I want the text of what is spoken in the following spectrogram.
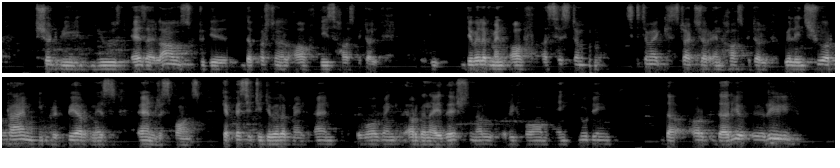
should be used as allowance to the, the personnel of this hospital. Development of a system, systemic structure in hospital will ensure timely preparedness and response, capacity development and involving organizational reform, including the, or the re, re,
